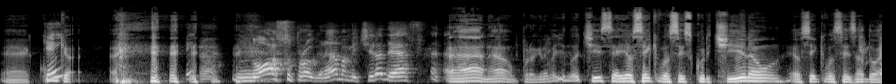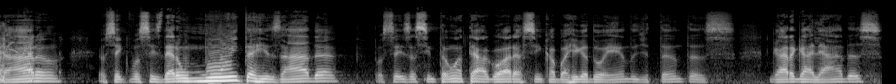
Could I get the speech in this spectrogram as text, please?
É, Quem? Que, é? Nosso programa me tira dessa. Ah, não, programa de notícia aí. Eu sei que vocês curtiram, eu sei que vocês adoraram, eu sei que vocês deram muita risada. Vocês assim estão até agora assim com a barriga doendo de tantas gargalhadas.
